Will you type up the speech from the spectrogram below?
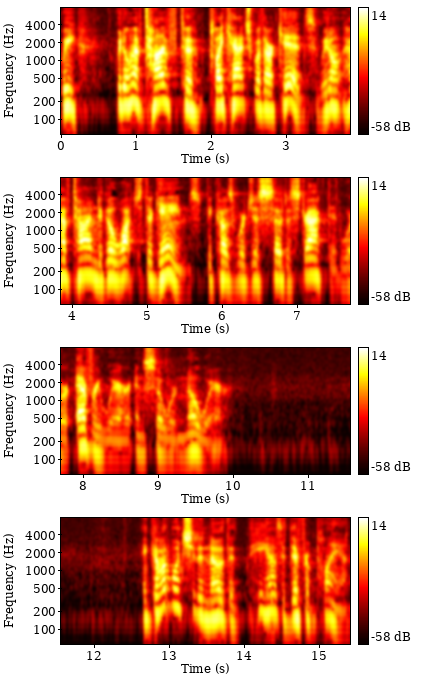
we, we don't have time to play catch with our kids. We don't have time to go watch their games because we're just so distracted. We're everywhere, and so we're nowhere. And God wants you to know that He has a different plan.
